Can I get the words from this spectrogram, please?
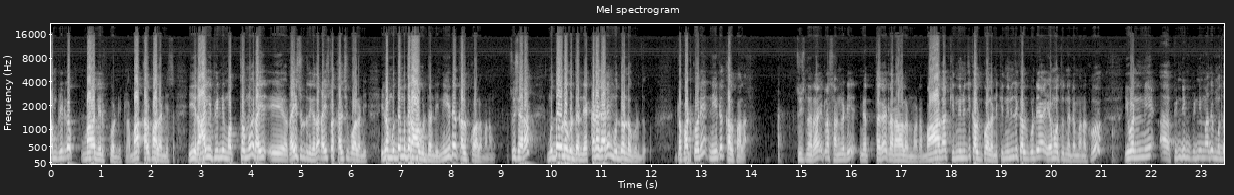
కంప్లీట్గా బాగా నిరుపుకోండి ఇట్లా. బాగా కలపాలండి. ఈ రాగి పిండి మొత్తము రై ఈ రైస్ ఉంటుంది కదా రైస్లో కలిసిపోవాలండి. ఇలా ముద్ద ముద్ద రాకూడదండి. నీట్గా కలుపుకోవాలి మనం. చూసారా ముద్ద ఉండకూడదండి. ఎక్కడ కానీ ముద్ద ఉండకూడదు. ఇట్లా పట్టుకొని నీట్గా కలపాల. చూసినారా? ఇట్లా సంగటి మెత్తగా ఇట్లా రావాలన్నమాట. బాగా కింది నుంచి కలుపుకోవాలండి. కింది నుంచి కలుపుకుంటే ఏమవుతుందంటే మనకు ఇవన్నీ పిండి పిండి మాది ముద్ద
